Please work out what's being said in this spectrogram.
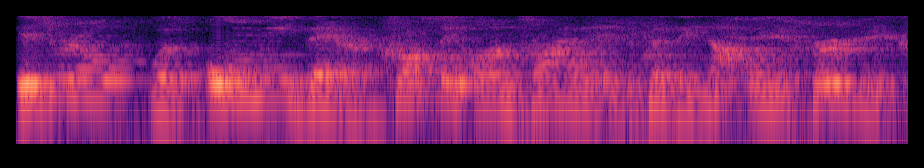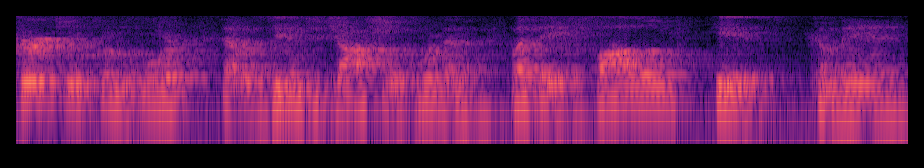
Israel was only there crossing on dry land because they not only heard the encouragement from the Lord that was given to Joshua for them, but they followed his command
